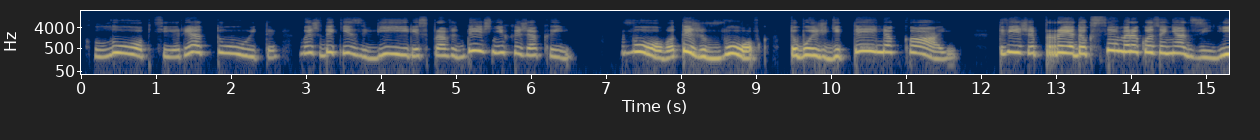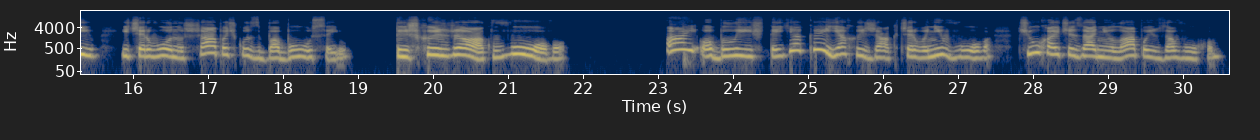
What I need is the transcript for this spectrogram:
Хлопці, рятуйте, ви ж дикі звірі, справжнішні хижаки. Вово, ти ж вовк, тобою ж дітей лякають. Твій же предок семеро козенят з'їв і червону шапочку з бабусею. Ти ж хижак, Вово. Ай, оближте, який я хижак, червонів Вова, чухаючи задньою лапою за вухом.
